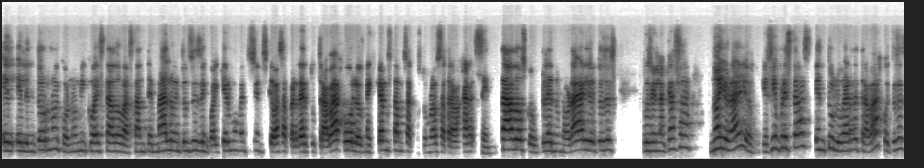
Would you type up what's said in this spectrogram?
el, el, entorno económico ha estado bastante malo, entonces en cualquier momento sientes que vas a perder tu trabajo. Los mexicanos estamos acostumbrados a trabajar sentados, con pleno horario, entonces, pues en la casa no hay horario, que siempre estás en tu lugar de trabajo. Entonces,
